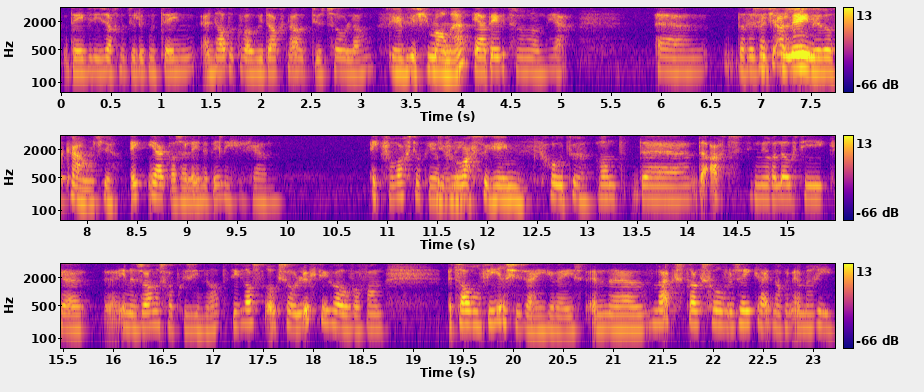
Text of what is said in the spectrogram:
David die zag natuurlijk meteen en had ook wel gedacht, nou het duurt zo lang. David is je man hè? Ja, David is mijn man, ja. Uh, er is je alleen in dat kamertje? Ik, ja, ik was alleen naar binnen gegaan. Ik verwacht ook helemaal Je verwachtte geen grote... Want de, de arts, die neuroloog die ik in een zwangerschap gezien had, die was er ook zo luchtig over van... Het zal een virusje zijn geweest en we maken straks gewoon voor de zekerheid nog een MRI.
